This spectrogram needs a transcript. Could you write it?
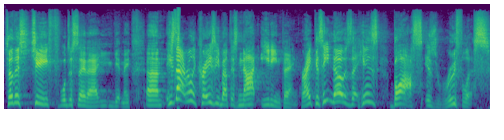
so this chief, we'll just say that, you get me. Um, he's not really crazy about this not eating thing, right? Because he knows that his boss is ruthless.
